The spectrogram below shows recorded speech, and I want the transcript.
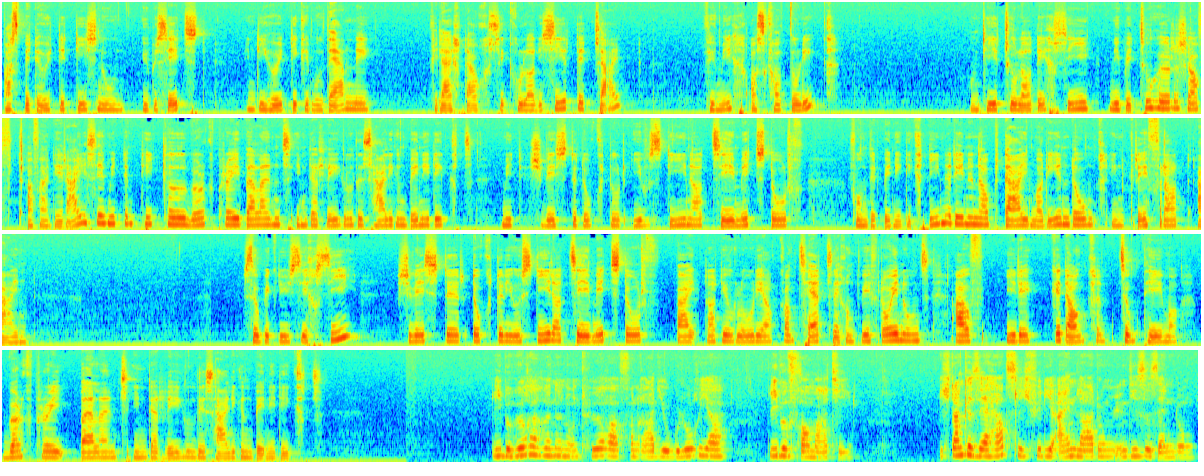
Was bedeutet dies nun übersetzt in die heutige moderne, vielleicht auch säkularisierte Zeit? Für mich als Katholik? Und hierzu lade ich Sie, liebe Zuhörerschaft, auf eine Reise mit dem Titel Work-Pray-Balance in der Regel des heiligen Benedikts mit Schwester Dr. Justina C. Metzdorf von der Benediktinerinnenabtei Mariendonk in Grefrath ein. So begrüße ich Sie, Schwester Dr. Justina C. Metzdorf bei Radio Gloria ganz herzlich und wir freuen uns auf Ihre Gedanken zum Thema Work-Pray-Balance in der Regel des heiligen Benedikts. Liebe Hörerinnen und Hörer von Radio Gloria, liebe Frau Marti, ich danke sehr herzlich für die Einladung in diese Sendung.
